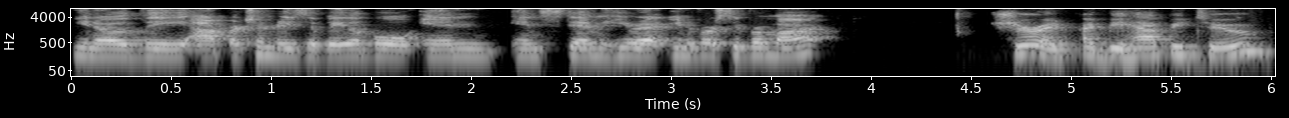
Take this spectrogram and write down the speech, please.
you know, the opportunities available in, in STEM here at University of Vermont? Sure, I'd, I'd be happy to.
